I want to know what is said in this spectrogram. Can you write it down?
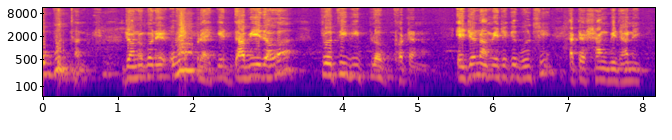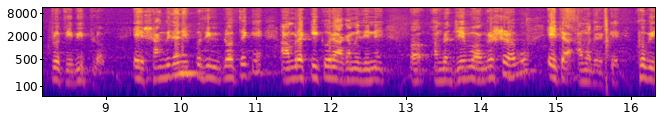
অভ্যুত্থান জনগণের অভিপ্রায়কে দাবিয়ে দেওয়া প্রতি বিপ্লব ঘটানো। এই জন্য আমি এটাকে বলছি একটা সাংবিধানিক প্রতি বিপ্লব এই সাংবিধানিক প্রতি বিপ্লব থেকে আমরা কি করে আগামী দিনে আমরা যেব অগ্রসর হব, এটা আমাদেরকে খুবই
